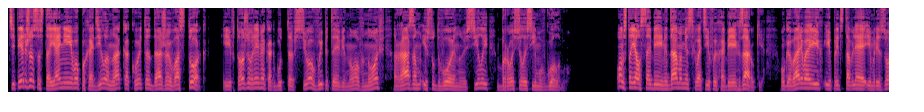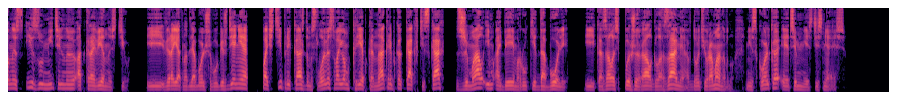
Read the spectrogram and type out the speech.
Теперь же состояние его походило на какой-то даже восторг, и в то же время как будто все выпитое вино вновь, разом и с удвоенной силой бросилось ему в голову. Он стоял с обеими дамами, схватив их обеих за руки, уговаривая их и представляя им резоны с изумительной откровенностью, и, вероятно, для большего убеждения, почти при каждом слове своем крепко-накрепко, как в тисках, сжимал им обеим руки до боли и, казалось, пожирал глазами Авдотью Романовну, нисколько этим не стесняясь.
